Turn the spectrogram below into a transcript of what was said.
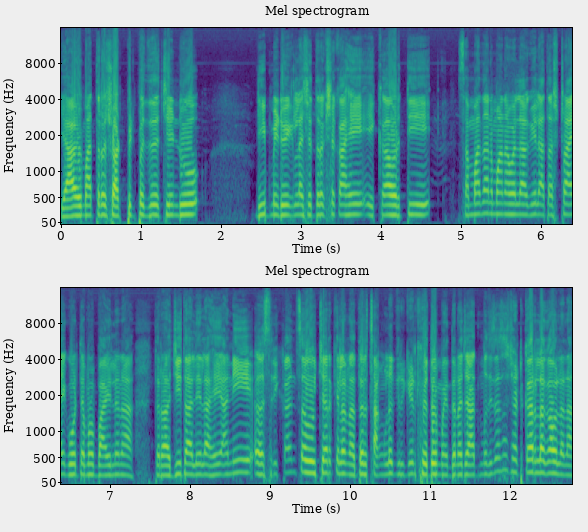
यावेळी मात्र शॉर्टपीट पद्धतीचा चेंडू डीप मिडवेकला क्षेत्ररक्षक आहे. एकावरती समाधान मानावं लागेल. आता स्ट्राईकवरती आपण पाहिलं ना तर अजित आलेला आहे. आणि श्रीकांतचा विचार केला ना तर चांगलं क्रिकेट खेळतोय मैदानाच्या आतमध्ये. जसा षटकार लगावला ना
